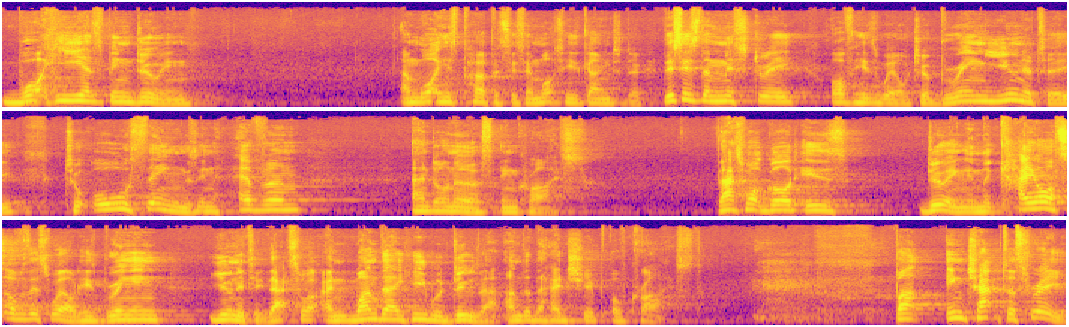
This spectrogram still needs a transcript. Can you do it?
what he has been doing and what his purpose is and what he's going to do. This is the mystery of his will to bring unity to all things in heaven and on earth in Christ. That's what God is doing in the chaos of this world. He's bringing unity. That's what, and one day he will do that under the headship of Christ. But in chapter 3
